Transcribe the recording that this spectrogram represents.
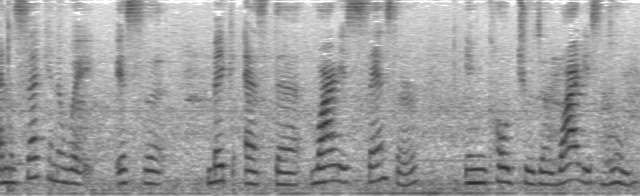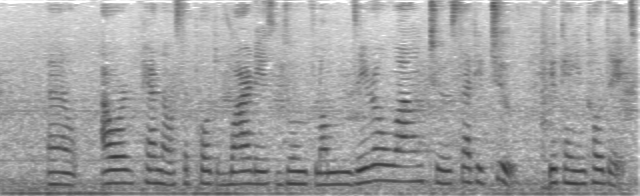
and the second way is uh, make as the wireless sensor encode to the wireless zone. Uh, our panel support wireless zone from 01 to 32. You can encode it.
